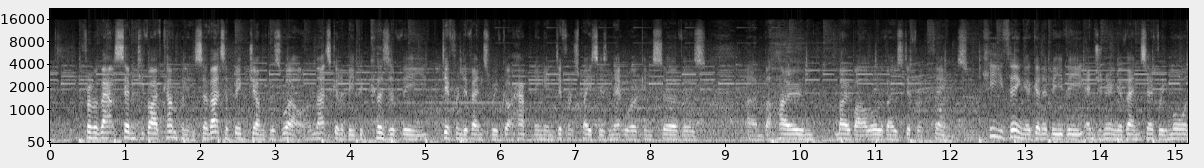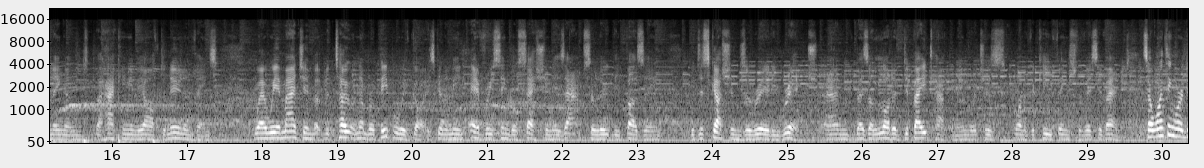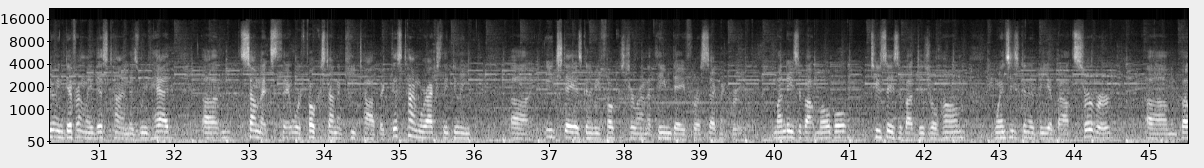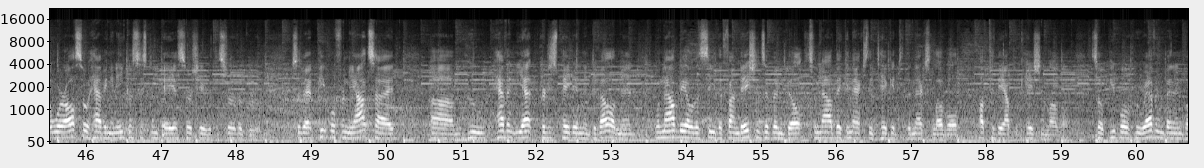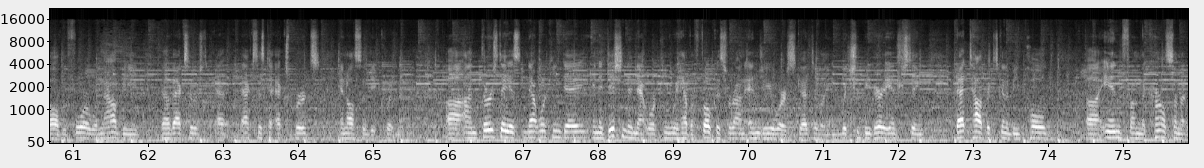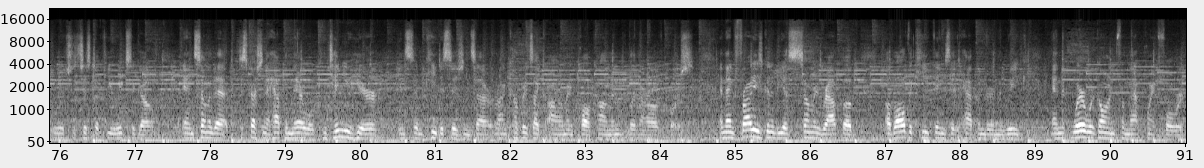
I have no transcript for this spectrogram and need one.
from about 75 companies. So that's a big jump as well. And that's going to be because of the different events we've got happening in different spaces, networking, servers, um, the home, mobile, all of those different things. Key thing are going to be the engineering events every morning and the hacking in the afternoon and things where we imagine that the total number of people we've got is going to mean every single session is absolutely buzzing the discussions are really rich and there's a lot of debate happening, which is one of the key things for this event. So one thing we're doing differently this time is we've had um, summits that were focused on a key topic. This time we're actually doing, uh, each day is going to be focused around a theme day for a segment group. Monday's about mobile, Tuesday's about digital home, Wednesday's going to be about server, um, but we're also having an ecosystem day associated with the server group so that people from the outside um, who haven't yet participated in the development will now be able to see the foundations have been built, so now they can actually take it to the next level, up to the application level. So people who haven't been involved before will now be have access, access to experts and also the equipment. Uh, on Thursday is networking day. In addition to networking, we have a focus around energy-aware scheduling, which should be very interesting. That topic is going to be pulled uh, in from the Kernel Summit, which was just a few weeks ago. And some of that discussion that happened there will continue here in some key decisions uh, around companies like ARM and Qualcomm and Linaro, of course. And then Friday is going to be a summary wrap up of all the key things that happened during the week and where we're going from that point forward.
